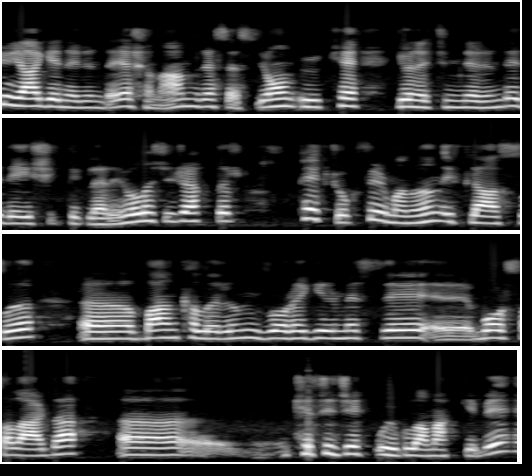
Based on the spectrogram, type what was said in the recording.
Dünya genelinde yaşanan resesyon ülke yönetimlerinde değişikliklere yol açacaktır pek çok firmanın iflası, e, bankaların zora girmesi, e, borsalarda e, kesici uygulamak gibi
